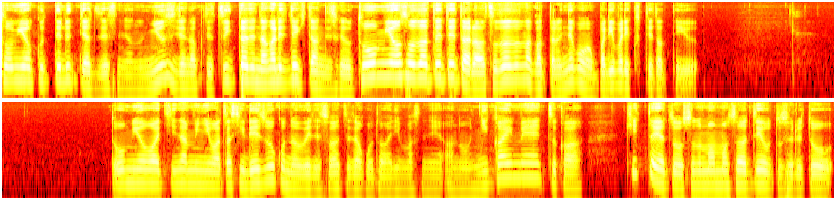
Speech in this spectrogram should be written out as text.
豆苗食ってるってやつですね。あのニュースじゃなくてツイッターで流れてきたんですけど豆苗を育ててたら育たなかったら猫がバリバリ食ってたっていう豆苗はちなみに私、冷蔵庫の上で育てたことありますね。あの、2回目つか、切ったやつをそのまま育てようとすると、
